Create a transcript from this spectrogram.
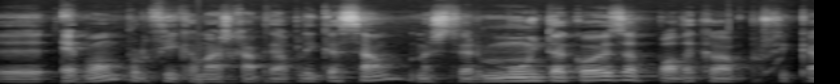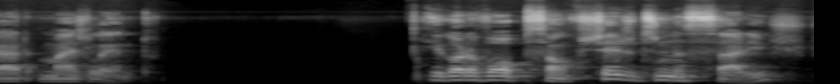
eh, é bom, porque fica mais rápida a aplicação, mas se tiver muita coisa, pode acabar por ficar mais lento. E agora vou à opção Fecheiros Desnecessários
